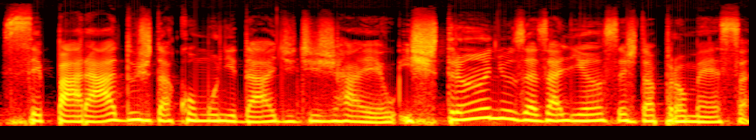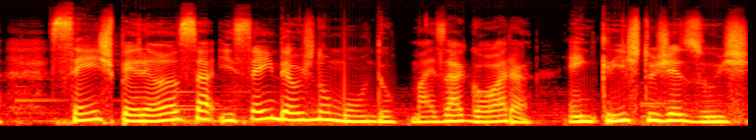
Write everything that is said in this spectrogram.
separados da comunidade de Israel, estranhos às alianças da promessa, sem esperança e sem Deus no mundo. Mas agora, em Cristo Jesus,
